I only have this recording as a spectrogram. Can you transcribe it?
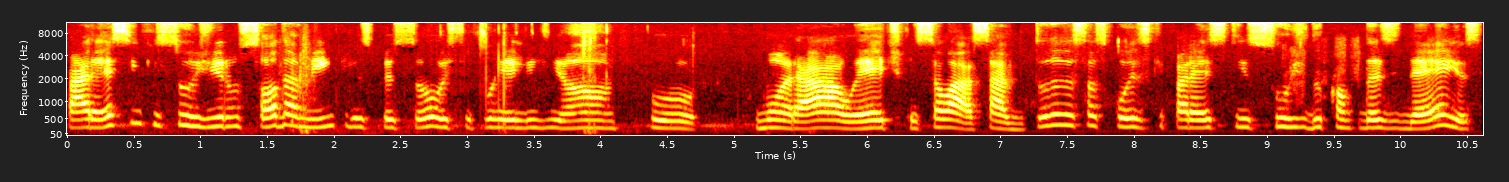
parecem que surgiram só da mente das pessoas, tipo religião, tipo moral, ética, sei lá, sabe? Todas essas coisas que parece que surgem do campo das ideias,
